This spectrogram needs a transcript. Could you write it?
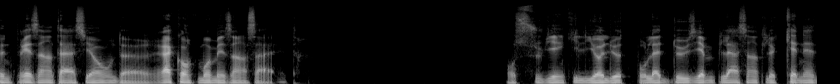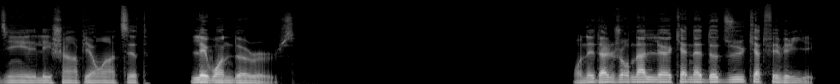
une présentation de Raconte-moi mes ancêtres. On se souvient qu'il y a lutte pour la deuxième place entre le Canadien et les champions en titre, les Wanderers. On est dans le journal Le Canada du 4 février.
